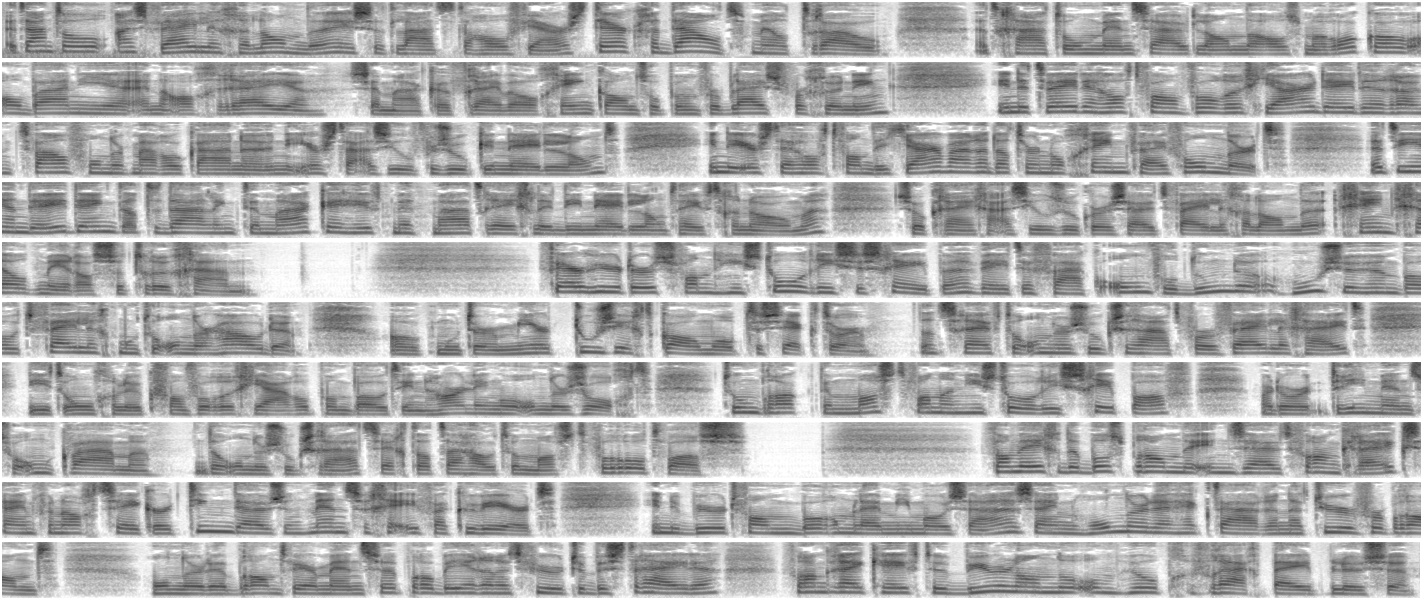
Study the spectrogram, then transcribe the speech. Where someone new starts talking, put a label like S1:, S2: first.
S1: Het aantal veilige landen is het laatste halfjaar sterk gedaald, meldt Trouw. Het gaat om mensen uit landen als Marokko, Albanië en Algerije. Ze maken vrijwel geen kans op een verblijfsvergunning. In de tweede helft van vorig jaar deden ruim 1200 Marokkanen een eerste asielverzoek in Nederland. In de eerste helft van dit jaar waren dat er nog geen 500. Het IND denkt dat de daling te maken heeft met maatregelen die Nederland heeft genomen. Zo krijgen asielzoekers uit veilige landen geen geld meer als ze teruggaan. Verhuurders van historische schepen weten vaak onvoldoende hoe ze hun boot veilig moeten onderhouden. Ook moet er meer toezicht komen op de sector. Dat schrijft de Onderzoeksraad voor Veiligheid, die het ongeluk van vorig jaar op een boot in Harlingen onderzocht. Toen brak de mast van een historisch schip af, waardoor drie mensen omkwamen. De onderzoeksraad zegt dat de houten mast verrot was. Vanwege de bosbranden in Zuid-Frankrijk zijn vannacht zeker 10.000 mensen geëvacueerd. In de buurt van Bormley-Mimosa zijn honderden hectare natuur verbrand. Honderden brandweermensen proberen het vuur te bestrijden. Frankrijk heeft de buurlanden om hulp gevraagd bij het blussen.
